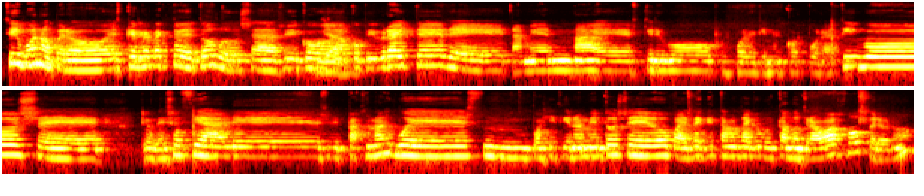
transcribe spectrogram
Sí, bueno, pero es que redacto de todo. O sea, soy co- Ya. copywriter, eh, también eh, escribo pues, boletines corporativos, eh, redes sociales, páginas web, mm, posicionamiento SEO. Parece que estamos aquí buscando trabajo, pero no.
